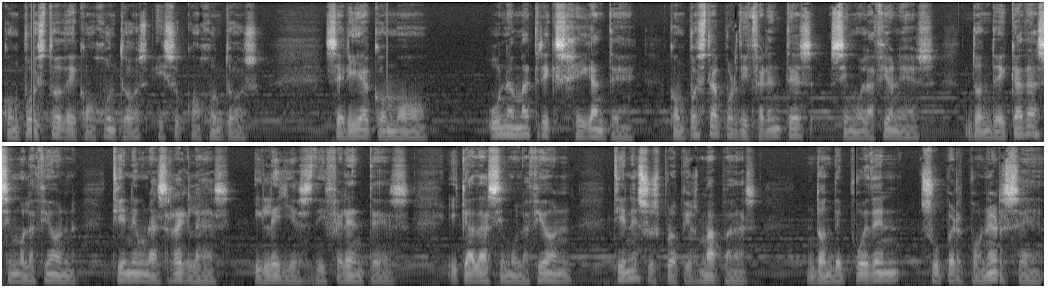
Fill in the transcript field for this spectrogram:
compuesto de conjuntos y subconjuntos. Sería como una matrix gigante compuesta por diferentes simulaciones donde cada simulación tiene unas reglas y leyes diferentes y cada simulación tiene sus propios mapas donde pueden superponerse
